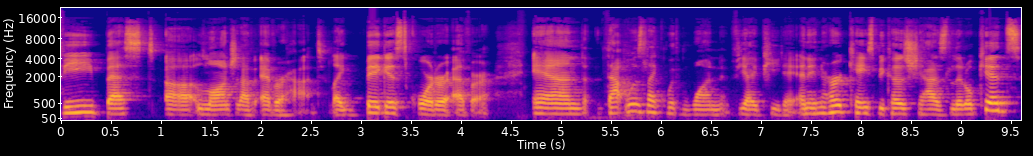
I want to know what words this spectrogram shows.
the best uh, launch that I've ever had, like biggest quarter ever. And that was like with one VIP day. And in her case, because she has little kids,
